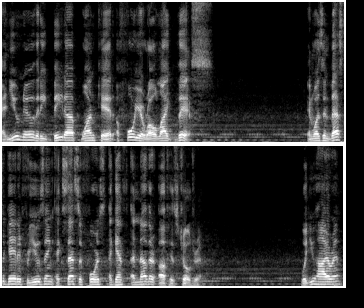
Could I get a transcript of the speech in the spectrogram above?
and you knew that he beat up one kid, a four-year-old like this, and was investigated for using excessive force against another of his children, would you hire him?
